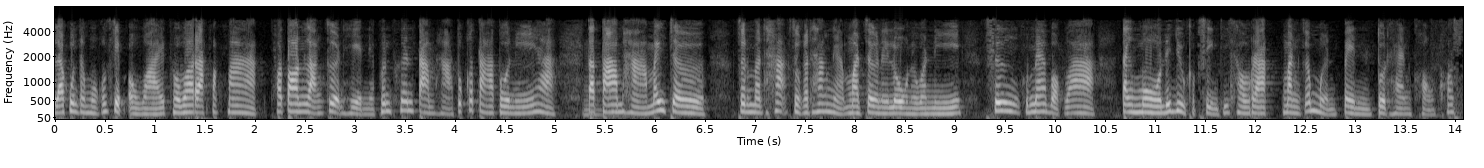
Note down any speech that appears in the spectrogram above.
แล้วคุณแตงโมก็เก็บเอาไว้เพราะว่ารักมากๆพอตอนหลังเกิดเหตุเนี่ยเพื่อนๆตามหาตุ๊กตาตัวนี้ค่ะ แต่ตามหาไม่เจอจนมาทะจนกระทั่งเนี่ยมาเจอในโรงในวันนี้ ซึ่งคุณแม่บอกว่าแตงโมได้อยู่กับสิ่งที่เขารัก มันก็เหมือนเป็นตัวแทนของพ่อโส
